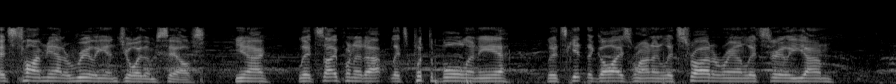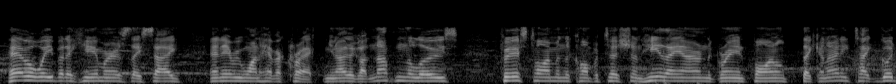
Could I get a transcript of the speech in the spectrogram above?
it's time now to really enjoy themselves. You know, let's open it up. Let's put the ball in air. Let's get the guys running. Let's throw it around. Let's really um, have a wee bit of humour, as they say, and everyone have a crack. You know, they've got nothing to lose. First time in the competition. Here they are in the grand final. They can only take good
